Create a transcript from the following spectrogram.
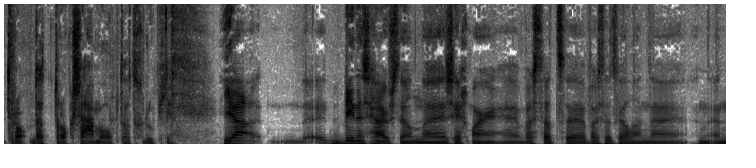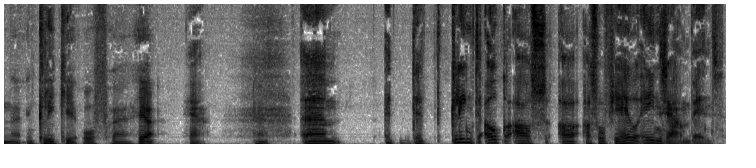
trok, dat trok samen op, dat groepje? Ja, binnenshuis dan, zeg maar, was, dat, was dat wel een, een, een, een kliekje. Of, ja. Ja. ja. Um, het, het, klinkt ook als, alsof je heel eenzaam bent.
